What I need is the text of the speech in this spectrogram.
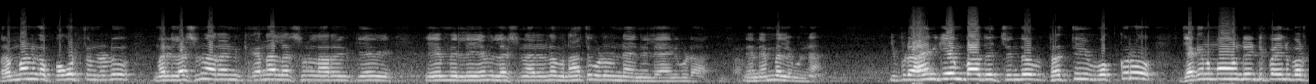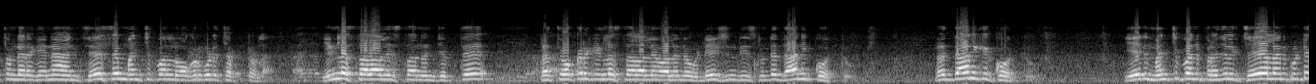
బ్రహ్మాండంగా పొగుడుతున్నాడు. మరి లక్ష్మీనారాయణకి కన్నా లక్ష్మీనారాయణకి ఏమి ఎమ్మెల్యే ఏమి లక్ష్మీనారాయణ? నాతో కూడా ఉండే ఆయన ఆయన కూడా. నేను ఎమ్మెల్యే ఉన్నా. ఇప్పుడు ఆయనకి ఏం బాధ వచ్చిందో ప్రతి ఒక్కరూ జగన్మోహన్ రెడ్డి పైన పడుతుండారు కానీ ఆయన చేసే మంచి పనులు ఒకరు కూడా చెప్పటంలా ఇండ్ల స్థలాలు ఇస్తానని చెప్తే ప్రతి ఒక్కరికి ఇండ్ల స్థలాలు ఇవ్వాలని ఒక డెసిషన్ తీసుకుంటే దానికి కోర్టు. ప్రతి దానికి కోర్టు. ఏది మంచి పని ప్రజలకు చేయాలనుకుంటే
